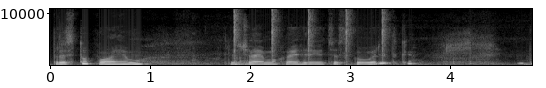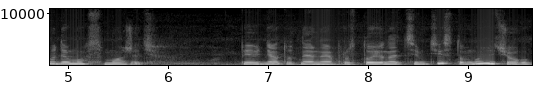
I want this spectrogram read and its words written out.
приступаємо. Включаємо, хай гріються сковорідки і будемо смажити. Півдня тут, мабуть, я простою над цим тістом, ну нічого.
